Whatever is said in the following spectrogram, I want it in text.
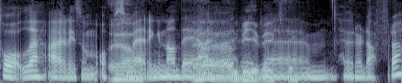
tåle, er liksom oppsummeringen av det jeg ja, hører, eh, hører, derfra.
